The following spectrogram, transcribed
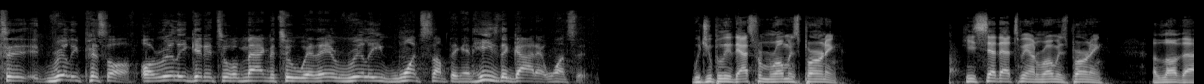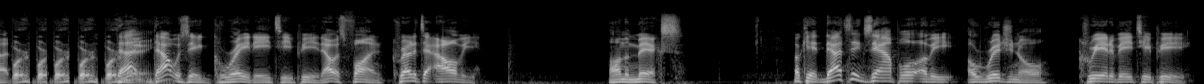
to really piss off or really get into a magnitude where they really want something, and he's the guy that wants it. Would you believe that's from Romans Burning? He said that to me on Romans Burning. I love that. Bur- bur- bur- bur- burning. That that was a great ATP. That was fun. Credit to Alvy on the mix. Okay, that's an example of a original creative ATP.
